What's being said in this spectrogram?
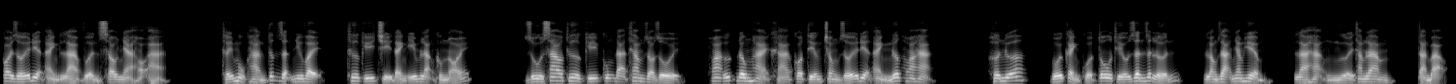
coi giới điện ảnh là vườn sau nhà họ ạ. À. thấy mục hàn tức giận như vậy, thư ký chỉ đành im lặng không nói. Dù sao thư ký cũng đã thăm dò rồi, hoa ước đông hải khá có tiếng trong giới điện ảnh nước hoa hạ. Hơn nữa, bối cảnh của tô thiếu dân rất lớn, lòng dạ nham hiểm, là hạng người tham lam, tàn bạo.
